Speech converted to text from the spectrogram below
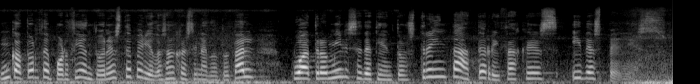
un 14%. En este periodo se han gestionado en total 4.730 aterrizajes y despegues.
